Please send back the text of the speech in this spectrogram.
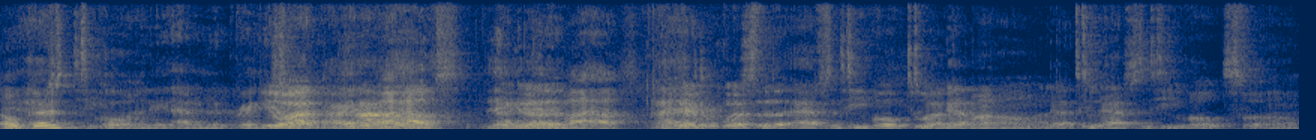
Okay. Absentee Called vote. and they had him to bring it. Yo, to- I- did it in I- my I- house. I They got it a- in my house. I had requested an absentee vote too. I got my um, I got two absentee votes for um,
